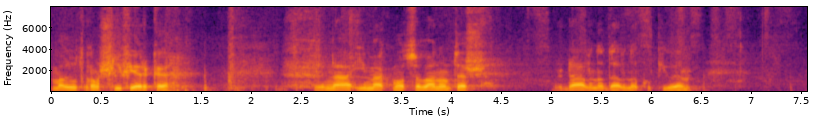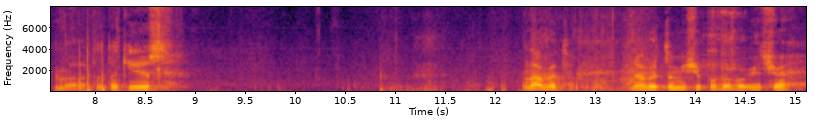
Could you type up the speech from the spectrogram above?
malutką szlifierkę na imak mocowaną też już dawno, dawno kupiłem. No a to takie jest nawet, nawet to mi się podoba, wiecie.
